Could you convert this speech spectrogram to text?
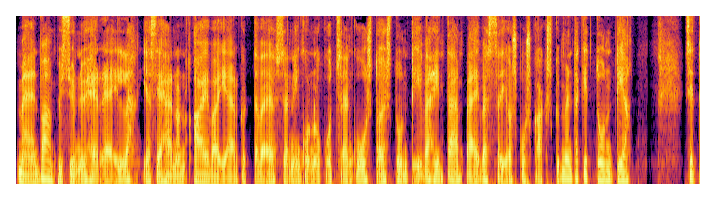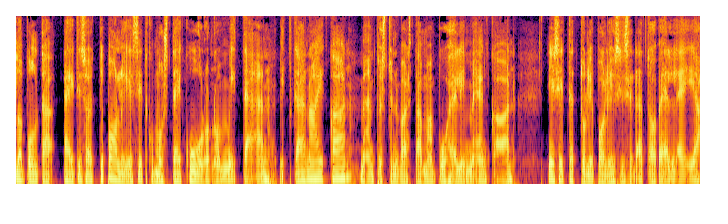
mä en vaan pysynyt hereillä. Ja sehän on aivan järkyttävä, jos sä niin nukut sen 16 tuntia vähintään päivässä, joskus 20 tuntia. Sitten lopulta äiti soitti poliisit, kun musta ei kuulunut mitään pitkään aikaan. Mä en pystynyt vastaamaan puhelimeenkaan. Niin sitten tuli poliisisedät ovelle ja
